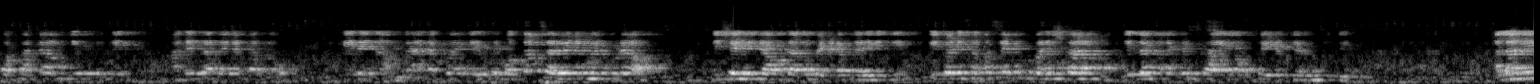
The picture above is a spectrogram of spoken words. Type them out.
ఒక పట్ట అమ్మి అదే సర్వే నెంబర్లో ఏదైనా ల్యాండ్ అక్వైర్ చేస్తే మొత్తం సర్వే నెంబర్ కూడా నిషేధ జాబితాలో పెట్టడం జరిగింది ఇటువంటి సమస్యలకు పరిష్కారం జిల్లా కలెక్టర్ స్థాయిలో చేయడం జరుగుతుంది అలానే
